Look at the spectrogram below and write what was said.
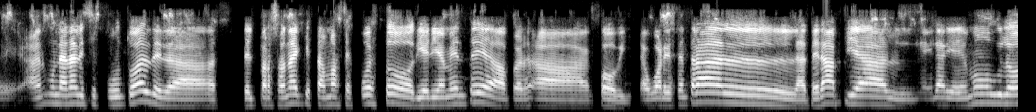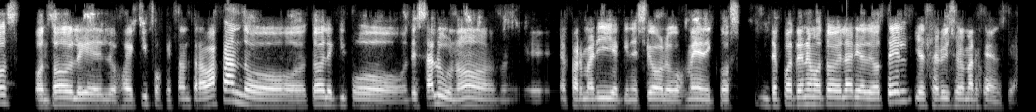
eh, un análisis puntual de las del personal que está más expuesto diariamente a, a, COVID. La Guardia Central, la terapia, el, área de módulos, con todos los equipos que están trabajando, todo el equipo de salud, ¿no? Eh, enfermería, kinesiólogos, médicos. Después tenemos todo el área de hotel y el servicio de emergencia,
